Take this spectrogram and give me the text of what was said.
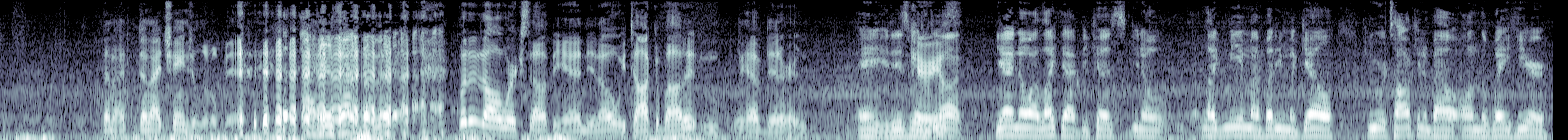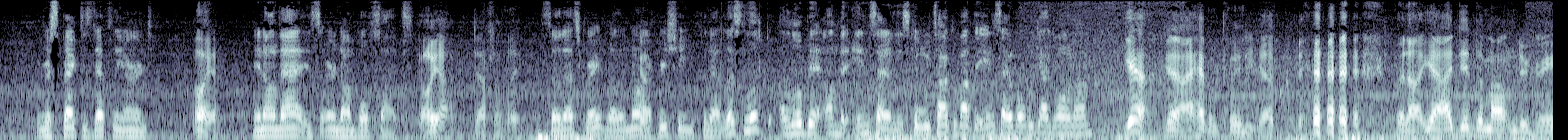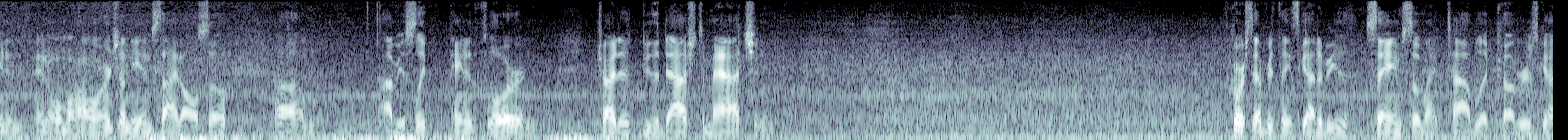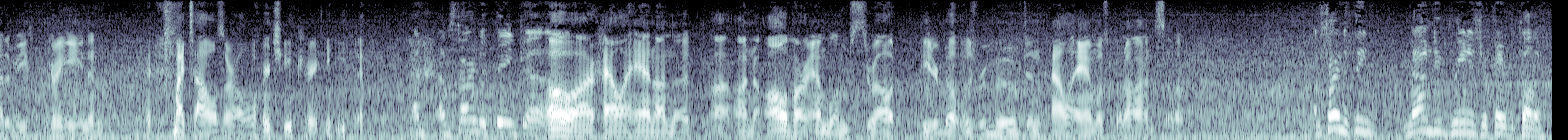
then I then I change a little bit. I hear that, but it all works out in the end. You know, we talk about it and we have dinner and Hey, it is what Carry it is. on. Yeah, no, I like that because you know, like me and my buddy Miguel, we were talking about on the way here. Respect is definitely earned, oh yeah, and on that, it's earned on both sides. oh yeah, definitely. So that's great, brother. No, I appreciate you for that. Let's look a little bit on the inside of this. Can we talk about the inside of what we got going on? Yeah, yeah, I haven't cleaned it yet, but uh, yeah, I did the Mountain Dew green and, and Omaha orange on the inside also. Um, obviously, painted the floor and tried to do the dash to match, and of course, everything's got to be the same. So my tablet cover's got to be green, and my towels are all orange and green. I'm, I'm starting to think. Uh, Oh, our Hallahan on the uh, on all of our emblems throughout Peterbilt was removed and Hallahan was put on. So I'm starting to think Mountain Dew Green is your favorite color.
